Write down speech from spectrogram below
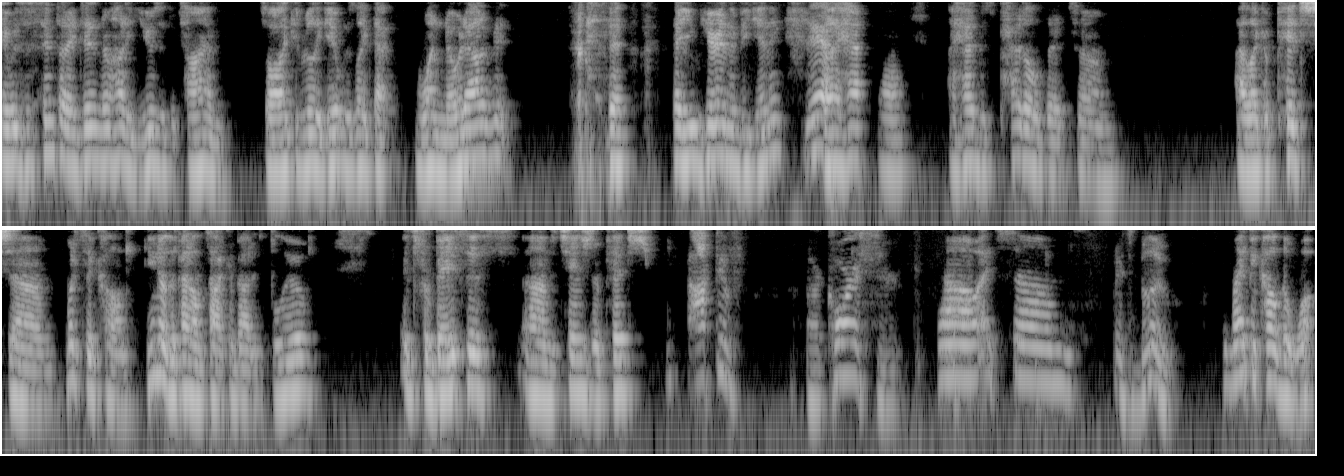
it was the synth that I didn't know how to use at the time. So all I could really get was like that one note out of it that that you hear in the beginning. But I Yeah. had uh, I had this pedal that's um, I like a pitch. Um, what's it called? You know the pedal I'm talking about. It's blue. It's for bassists um, to change their pitch. Octave or chorus or No, it's um, it's blue. it might be called the wa,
